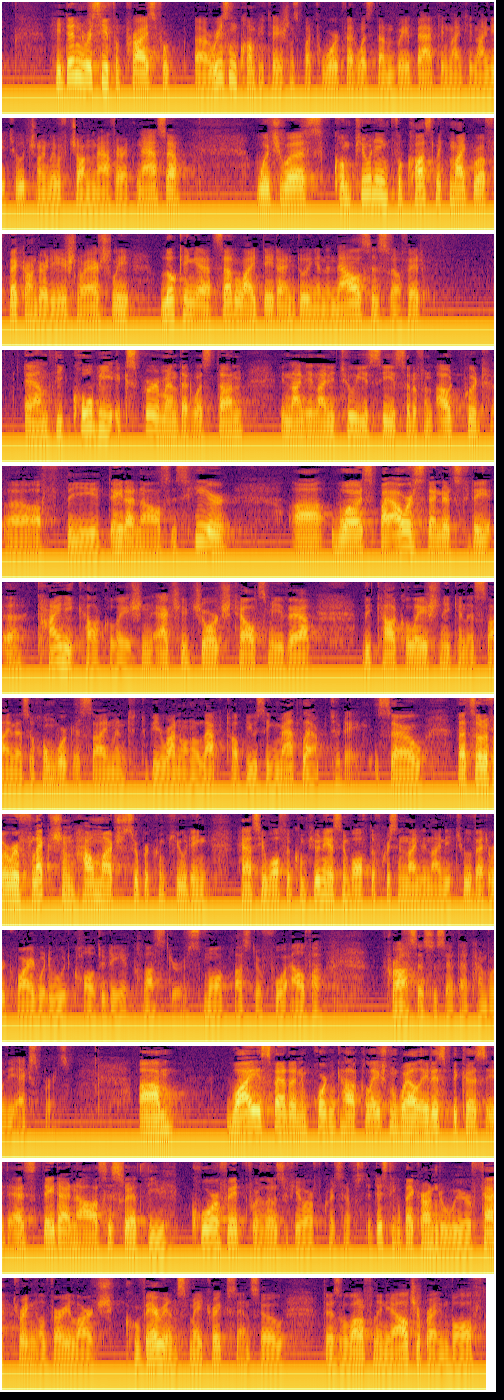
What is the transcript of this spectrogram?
He didn't receive the prize for uh, recent computations, but for work that was done way back in 1992, jointly with John Mather at NASA, which was computing for cosmic microwave background radiation, or actually looking at satellite data and doing an analysis of it. And the COBE experiment that was done in 1992, you see sort of an output uh, of the data analysis here, uh, was by our standards today a tiny calculation. Actually, George tells me that the calculation he can assign as a homework assignment to be run on a laptop using MATLAB today. So that's sort of a reflection how much supercomputing has evolved. The computing has evolved, of course, in 1992. That required what we would call today a cluster, a small cluster for alpha processes at that time for the experts. Um, why is that an important calculation? Well, it is because it has data analysis. So at the core of it, for those of you who of course have a statistical background, we are factoring a very large covariance matrix, and so there's a lot of linear algebra involved.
